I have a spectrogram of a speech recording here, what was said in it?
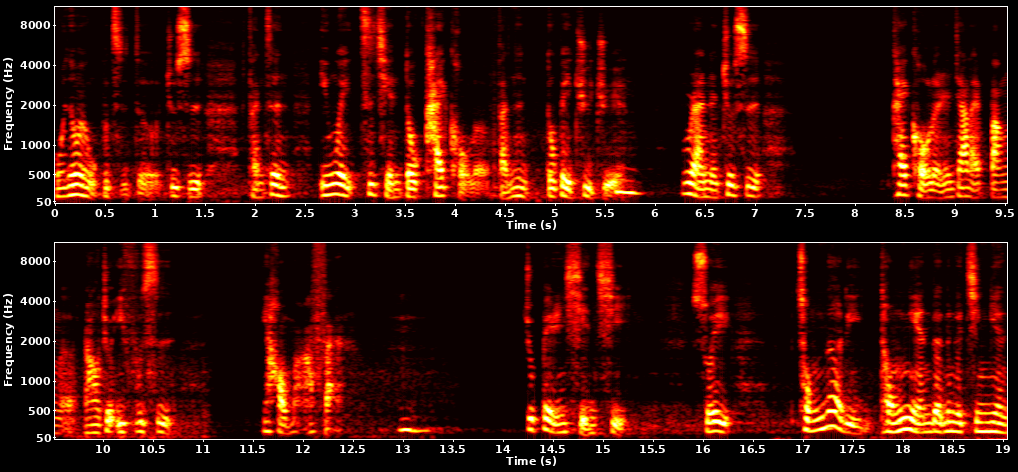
我认为我不值得，就是反正因为之前都开口了，反正都被拒绝，嗯，不然呢就是。开口了，人家来帮了，然后就一副是你好麻烦，嗯，就被人嫌弃。所以从那里童年的那个经验，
